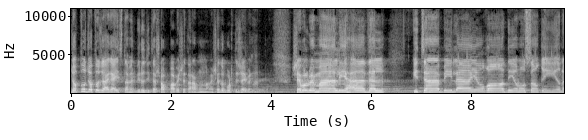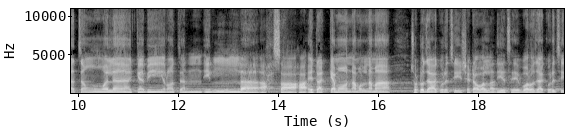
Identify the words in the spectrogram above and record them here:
যত যত জায়গায় ইসলামের বিরোধিতা সব পাবে, সে তার আমল নামে, সে তো পড়তে চাইবে না। সে বলবে, মালি হাদাল কিতাব লা ইউগাদিরু সগীরাতান ওয়ালা কাবীরাতান ইল্লা আহসাহা এটা কেমন আমল নামা? ছোট যা করেছি সেটাও আল্লাহ দিয়েছে, বড় যা করেছি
